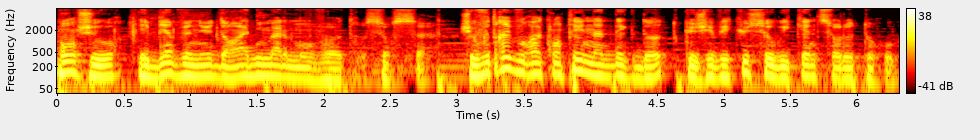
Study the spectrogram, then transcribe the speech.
Bonjour et bienvenue dans Animalement Vôtre sur Sun. Je voudrais vous raconter une anecdote que j'ai vécue ce week-end sur l'autoroute.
